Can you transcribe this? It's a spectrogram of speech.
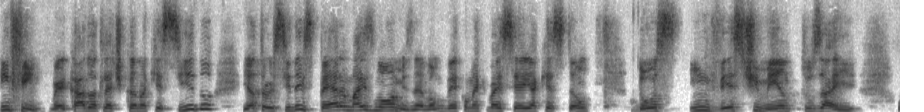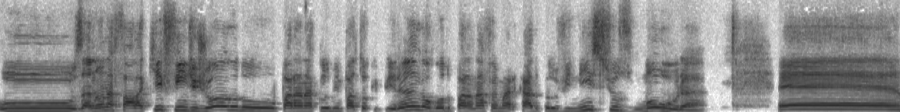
Enfim, mercado atleticano aquecido e a torcida espera mais nomes, né? Vamos ver como é que vai ser aí a questão dos investimentos aí. O Zanona fala aqui, fim de jogo do Paraná Clube empatou com Ipiranga, o gol do Paraná foi marcado pelo Vinícius Moura. É...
